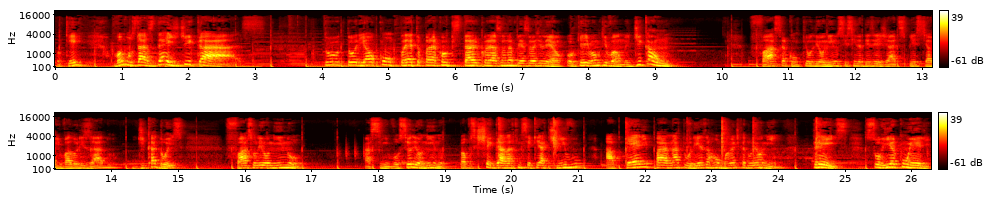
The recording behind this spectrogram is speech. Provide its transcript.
Ok? Vamos das 10 dicas! Tutorial completo para conquistar o coração da pessoa de leão, ok? Vamos que vamos. Dica 1. Faça com que o leonino se sinta desejado, especial e valorizado. Dica 2. Faça o leonino assim, você o leonino, para você chegar lá tem que ser criativo, apele para a natureza romântica do leonino. 3. Sorria com ele,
